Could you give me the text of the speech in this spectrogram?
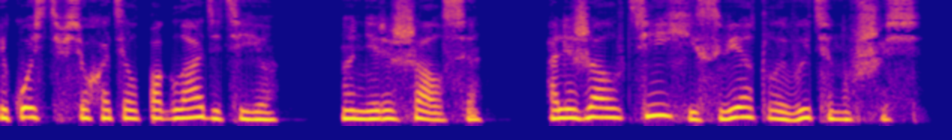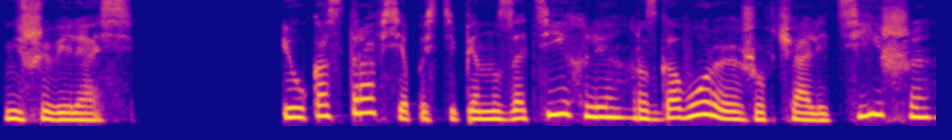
И Костя все хотел погладить ее, но не решался, а лежал тихий, светлый, вытянувшись, не шевелясь. И у костра все постепенно затихли, разговоры журчали тише,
